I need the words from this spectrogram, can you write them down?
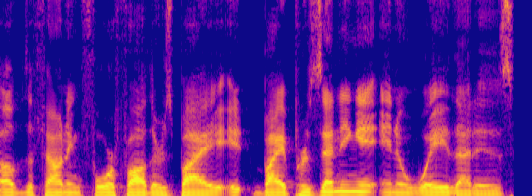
of the founding forefathers by it by presenting it in a way that is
